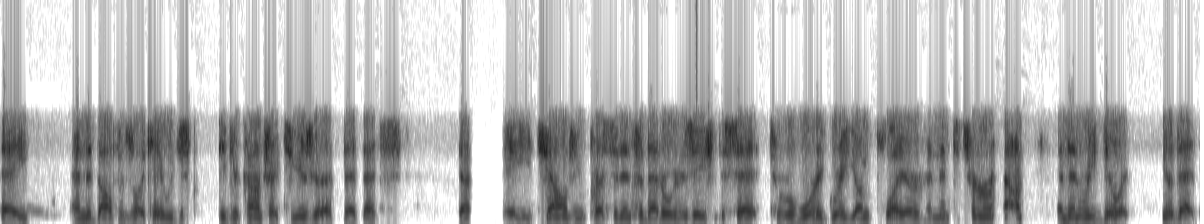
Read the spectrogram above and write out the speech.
pay, and the Dolphins are like, hey, we just did your contract two years ago. That, that that's that a challenging precedent for that organization to set to reward a great young player and then to turn around and then redo it. You know that,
